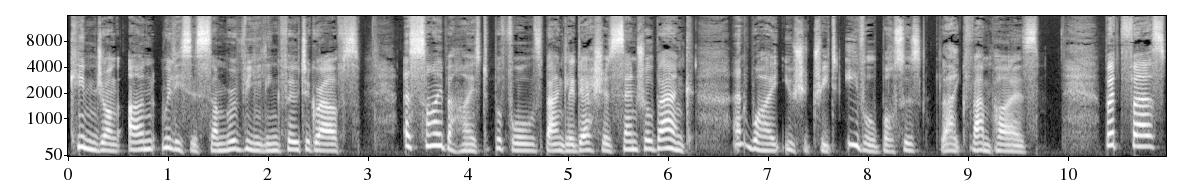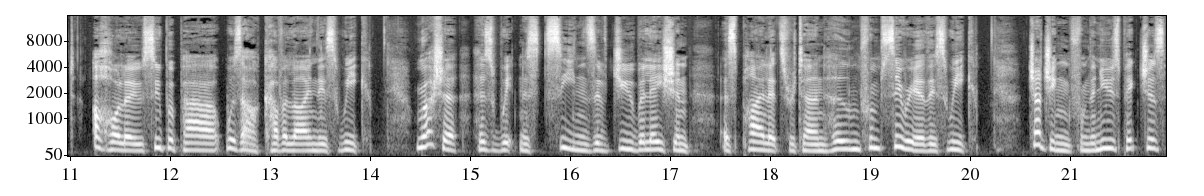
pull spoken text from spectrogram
Kim Jong un releases some revealing photographs. A cyber heist befalls Bangladesh's central bank, and why you should treat evil bosses like vampires. But first, a hollow superpower was our cover line this week. Russia has witnessed scenes of jubilation as pilots returned home from Syria this week. Judging from the news pictures,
